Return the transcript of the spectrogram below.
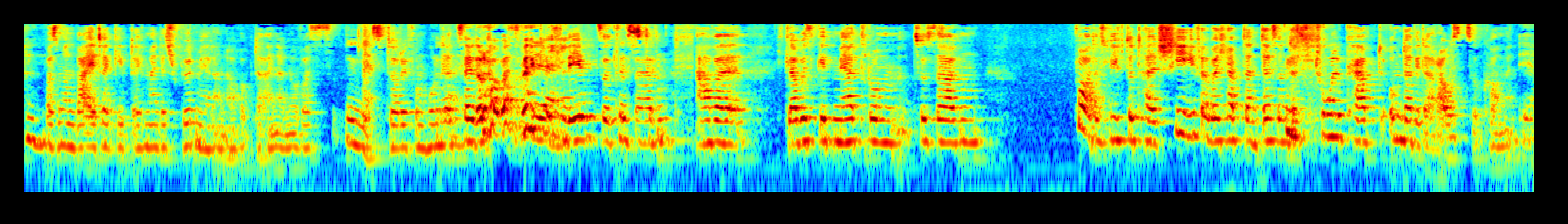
mhm. was man weitergibt. Ich meine, das spürt man ja dann auch, ob da einer nur was, ja. Story vom Hund erzählt oder ob es wirklich ja. lebt sozusagen. Aber ich glaube, es geht mehr darum zu sagen, boah, das lief total schief, aber ich habe dann das und das Tool gehabt, um da wieder rauszukommen. Ja.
